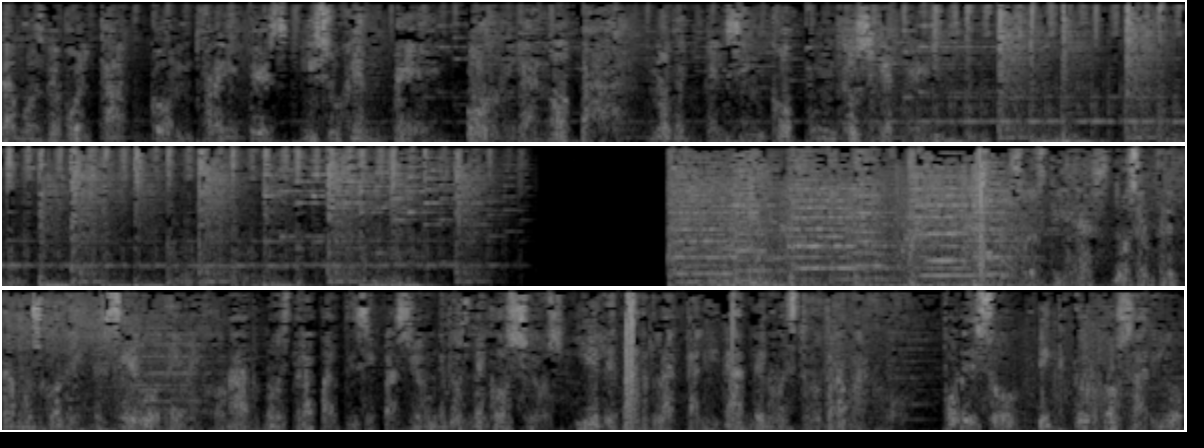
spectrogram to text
estamos de vuelta con Freites y su gente por la nota 95.7. Todos los días nos enfrentamos con el deseo de mejorar nuestra participación en los negocios y elevar la calidad de nuestro trabajo. Por eso, Víctor Rosario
